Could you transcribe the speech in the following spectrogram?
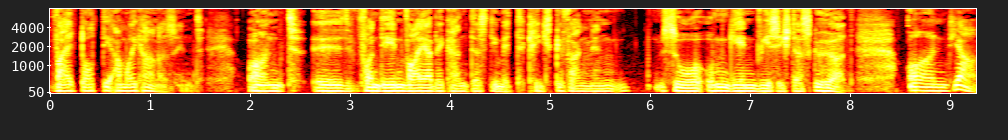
weil dort die Amerikaner sind. Und äh, von denen war ja bekannt, dass die mit Kriegsgefangenen so umgehen, wie sich das gehört. Und ja,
